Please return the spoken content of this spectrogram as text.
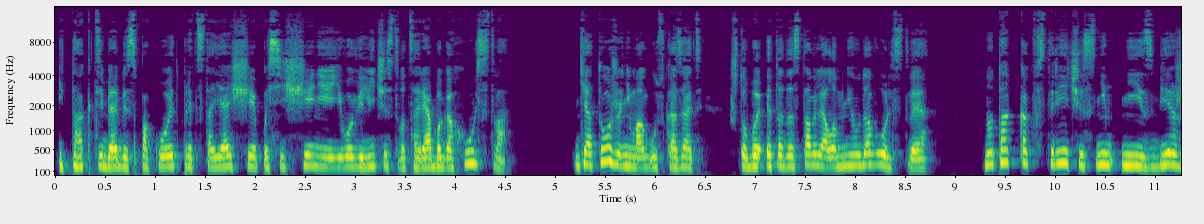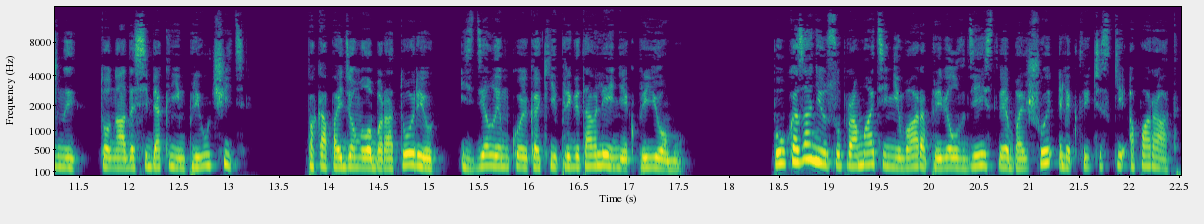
«И так тебя беспокоит предстоящее посещение его величества царя богохульства? Я тоже не могу сказать, чтобы это доставляло мне удовольствие, но так как встречи с ним неизбежны, то надо себя к ним приучить. Пока пойдем в лабораторию и сделаем кое-какие приготовления к приему». По указанию супрамати Невара привел в действие большой электрический аппарат.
